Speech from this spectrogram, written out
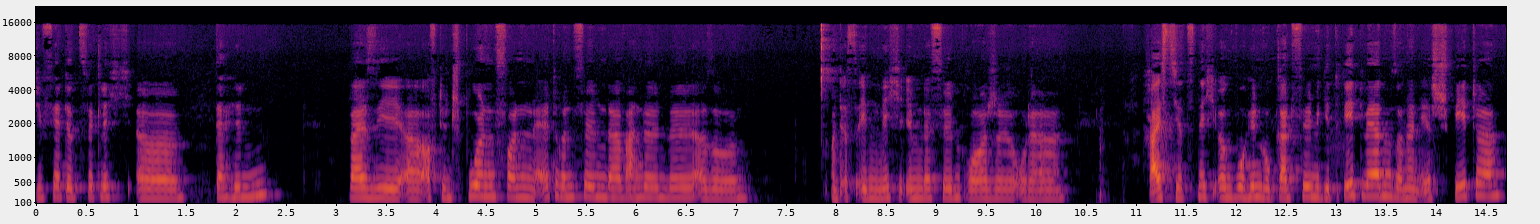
die fährt jetzt wirklich äh, dahin, weil sie äh, auf den Spuren von älteren Filmen da wandeln will. Also und ist eben nicht in der Filmbranche oder reist jetzt nicht irgendwo hin, wo gerade Filme gedreht werden, sondern erst später.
